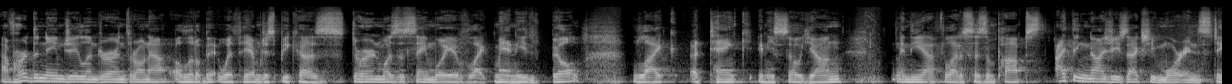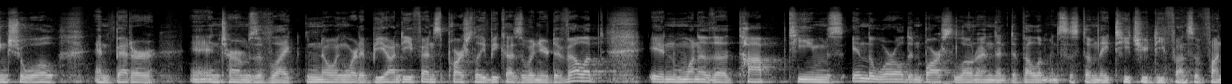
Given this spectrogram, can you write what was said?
I've heard the name Jalen Duren thrown out a little bit with him just because Duren was the same way of like, man, he's built like a tank and he's so young and the athleticism pops. I think Nnaji is actually more instinctual and better in terms of like knowing where to be on defense, partially because when you're developed in one of the top teams in the world in Barcelona in the development system, they teach you defensive fundamentals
